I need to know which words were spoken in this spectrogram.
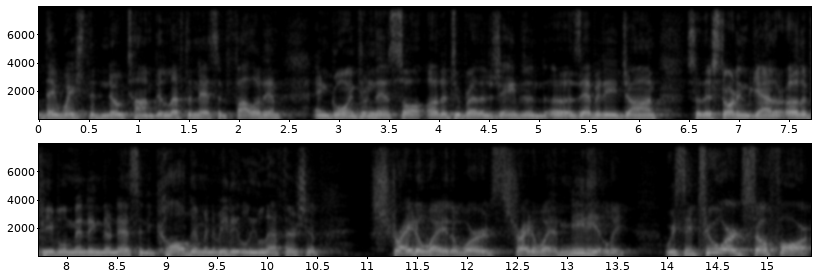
they wasted no time. They left the nets and followed him. And going from thence saw other two brethren, James and uh, Zebedee, John. So they're starting to gather other people, mending their nets. And he called them and immediately left their ship. Straight away, the words, straight away, immediately. We see two words so far.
